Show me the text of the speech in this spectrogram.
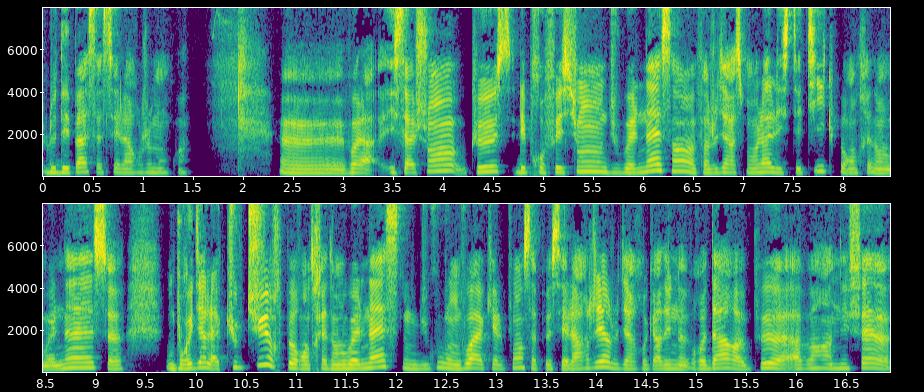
le dépasse assez largement quoi. Euh, voilà. Et sachant que les professions du wellness, hein, enfin, je veux dire, à ce moment-là, l'esthétique peut rentrer dans le wellness. Euh, on pourrait dire la culture peut rentrer dans le wellness. Donc, du coup, on voit à quel point ça peut s'élargir. Je veux dire, regarder une œuvre d'art peut avoir un effet, euh,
